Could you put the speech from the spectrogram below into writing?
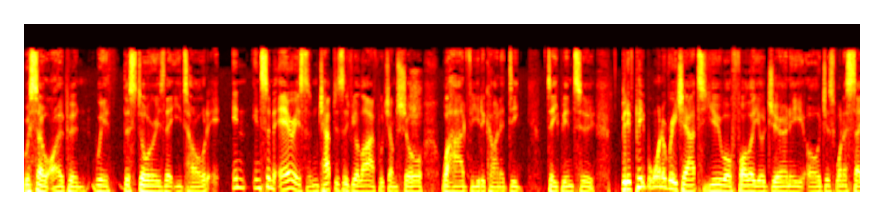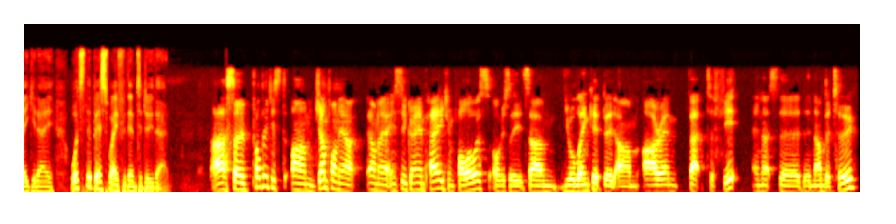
were so open with the stories that you told in in some areas some chapters of your life which I'm sure were hard for you to kind of dig deep into. But if people want to reach out to you or follow your journey or just want to say g'day what's the best way for them to do that uh, so probably just um, jump on our on our Instagram page and follow us. Obviously, it's um, you'll link it, but um, RM Fat to Fit, and that's the the number two.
